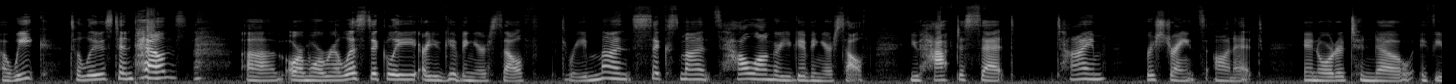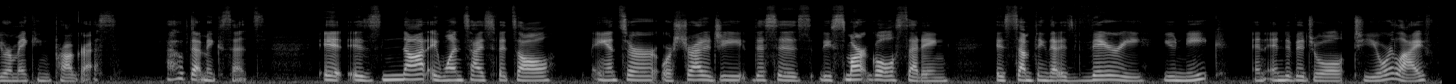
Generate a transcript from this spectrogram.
a week to lose 10 pounds? Um, or more realistically, are you giving yourself three months, six months? How long are you giving yourself? You have to set time restraints on it in order to know if you are making progress. I hope that makes sense. It is not a one size fits all answer or strategy. This is the SMART goal setting is something that is very unique and individual to your life,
